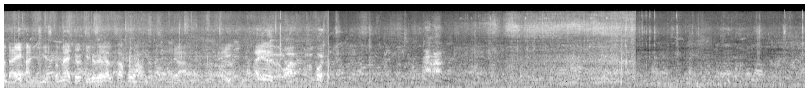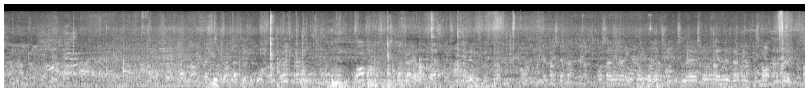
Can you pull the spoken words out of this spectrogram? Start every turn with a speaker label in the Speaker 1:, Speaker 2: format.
Speaker 1: Ja, men det är han ju, Mr Magic.
Speaker 2: Ska vi hälsa på honom?
Speaker 1: Ja. Hej.
Speaker 2: Nej, först.
Speaker 3: Och sen eh, gjorde de en film, Sen slog de ner huvudet och startade på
